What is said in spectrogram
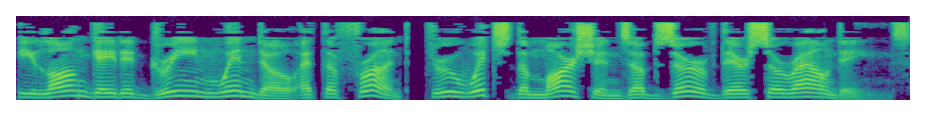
elongated green window at the front, through which the Martians observe their surroundings.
